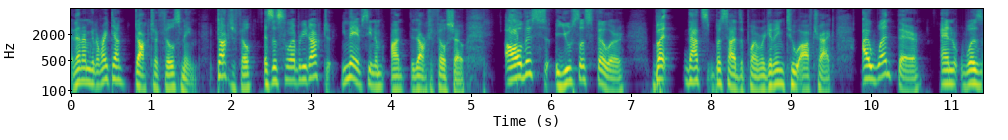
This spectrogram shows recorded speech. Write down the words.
and then i'm gonna write down dr phil's name. Dr phil is a celebrity doctor. You may have seen him on the dr phil show. All this useless filler but that's besides the point. We're getting too off track. I went there and was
